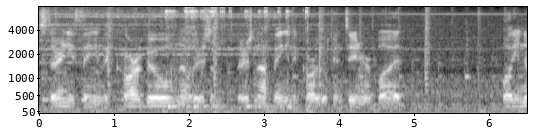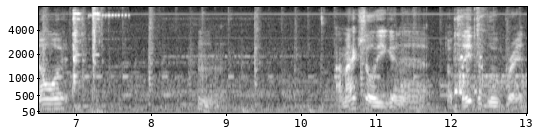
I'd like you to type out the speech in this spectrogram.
is there anything in the cargo? No, there's a, there's nothing in the cargo container, but well, you know what? Hmm. I'm actually gonna update the blueprint.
